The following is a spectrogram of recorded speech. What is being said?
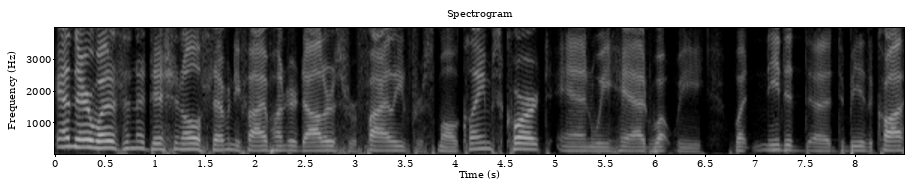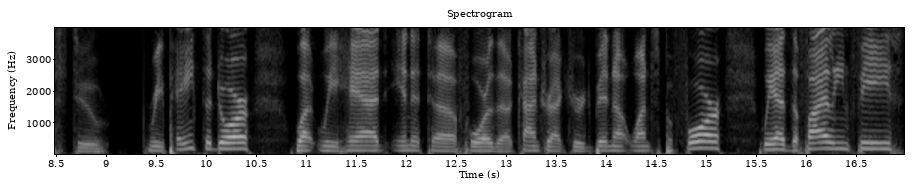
And there was an additional $7,500 for filing for small claims court, and we had what we what needed uh, to be the cost to repaint the door, what we had in it uh, for the contractor had been out once before. We had the filing fees,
